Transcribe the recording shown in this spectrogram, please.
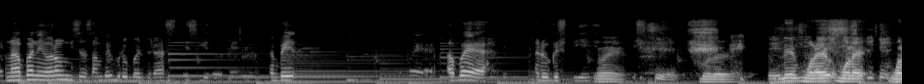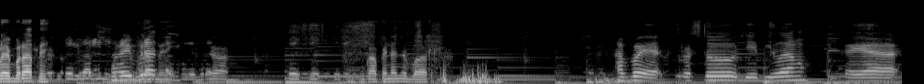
kenapa nih orang bisa sampai berubah drastis gitu sampai apa ya aduh gesti Woi, Iya. boleh. Ini mulai mulai mulai berat nih. mulai berat nih. nih Mulai berat. Ya, ungkapin aja bar. apa ya terus tuh dia bilang kayak.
